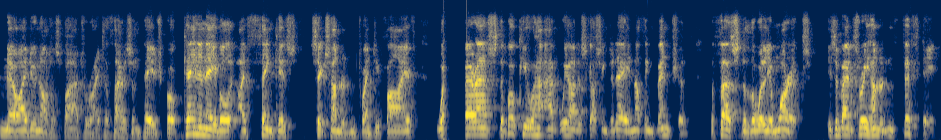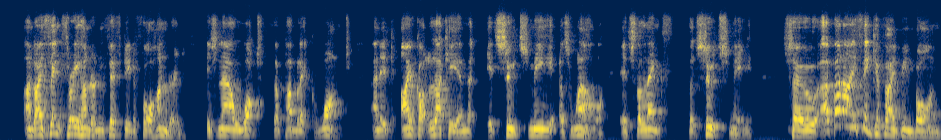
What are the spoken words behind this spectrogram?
No, I do not aspire to write a thousand page book. Kane and Abel, I think, is 625. Whereas the book you have, we are discussing today, Nothing Ventured, the first of the William Warwicks, is about 350. And I think 350 to 400 is now what the public want. And it, I've got lucky in that it suits me as well. It's the length that suits me. So, uh, but I think if I'd been born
